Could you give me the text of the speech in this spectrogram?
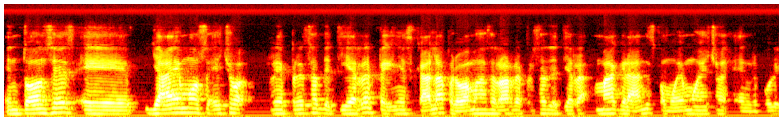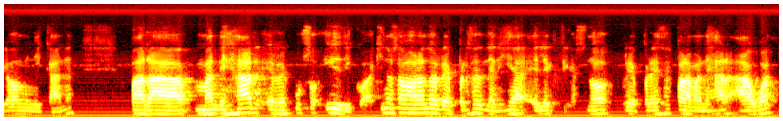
Entonces, eh, ya hemos hecho represas de tierra en pequeña escala, pero vamos a cerrar represas de tierra más grandes, como hemos hecho en República Dominicana para manejar el recurso hídrico. Aquí no estamos hablando de represas de energía eléctrica, sino represas para manejar agua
